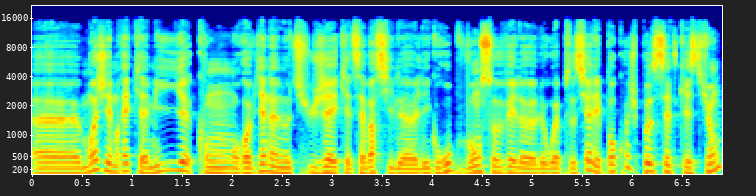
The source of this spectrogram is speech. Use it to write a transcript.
moi, j'aimerais, Camille, qu'on revienne à notre sujet, qui est de savoir si les groupes vont sauver le, web social. Et pourquoi je pose cette question?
